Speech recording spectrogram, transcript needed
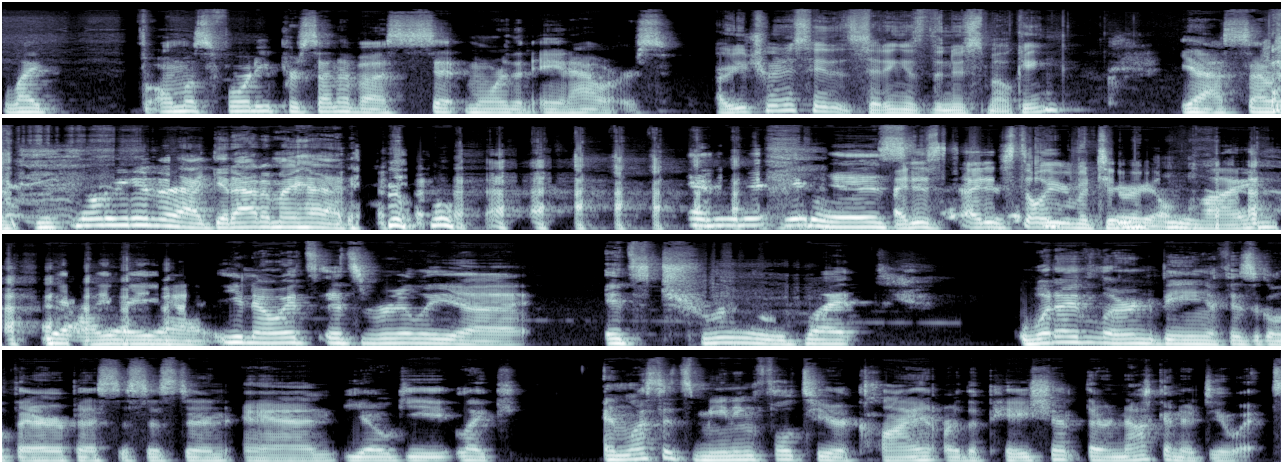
Like almost 40% of us sit more than eight hours. Are you trying to say that sitting is the new smoking? Yes, so don't get into that. Get out of my head. I mean, it, it is. I just, I just stole your material. yeah, yeah, yeah. You know, it's, it's really, uh, it's true. But what I've learned being a physical therapist assistant and yogi, like, unless it's meaningful to your client or the patient, they're not going to do it.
